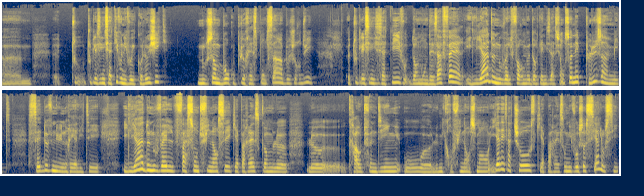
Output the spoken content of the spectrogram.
euh, toutes les initiatives au niveau écologique. Nous sommes beaucoup plus responsables aujourd'hui toutes les initiatives dans le monde des affaires. Il y a de nouvelles formes d'organisation. Ce n'est plus un mythe, c'est devenu une réalité. Il y a de nouvelles façons de financer qui apparaissent comme le, crowdfunding ou euh, le microfinancement. Il y a des tas de choses qui apparaissent au niveau social aussi.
